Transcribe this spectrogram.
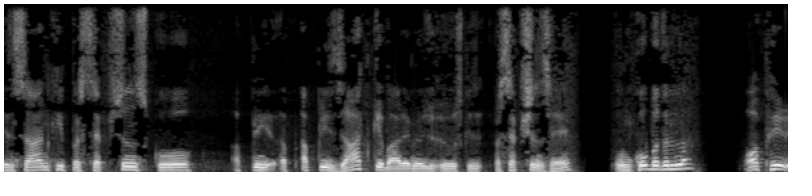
انسان کی پرسپشنس کو اپنی اپنی ذات کے بارے میں جو اس کی پرسپشنس ہیں، ان کو بدلنا اور پھر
